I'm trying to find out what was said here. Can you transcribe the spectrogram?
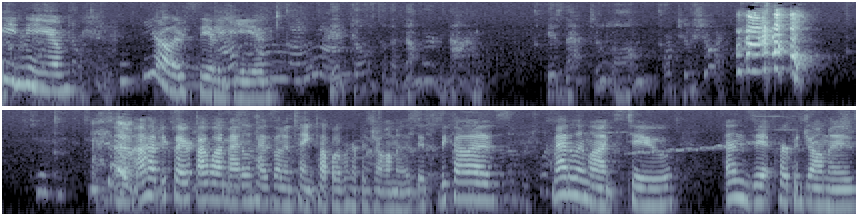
feeding him. You all are silly kids. It goes to the number nine. Is that too long or too short? Um, I have to clarify why Madeline has on a tank top over her pajamas. It's because Madeline likes to unzip her pajamas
